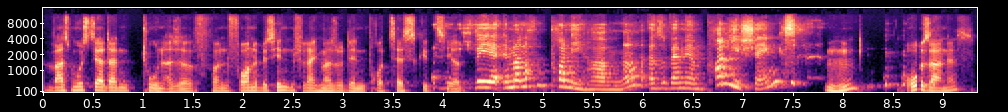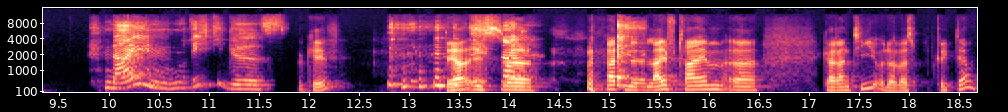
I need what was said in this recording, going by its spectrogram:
was muss der dann tun? Also von vorne bis hinten vielleicht mal so den Prozess skizziert. Also ich will ja immer noch einen Pony haben, ne? Also wenn mir ein Pony schenkt. Mhm. Rosanes. Nein, ein richtiges. Okay. Der ist, äh, hat eine Lifetime-Garantie äh, oder was kriegt der?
